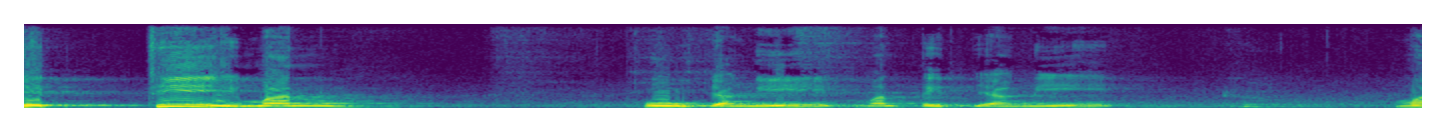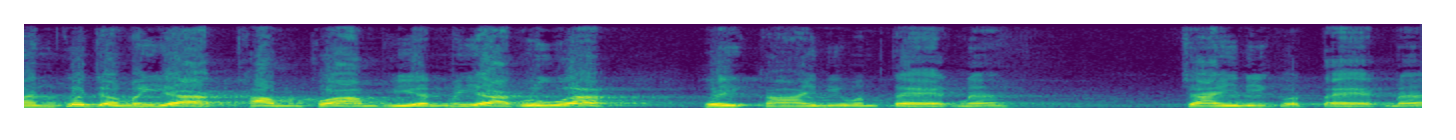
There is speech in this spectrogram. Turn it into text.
จิตที่มันผูกอย่างนี้มันติดอย่างนี้ มันก็จะไม่อยากทำความเพียรไม่อยากรู้ว่า เฮ้ยกายนี่มันแตกนะ ใจนี้ก็แตกนะ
